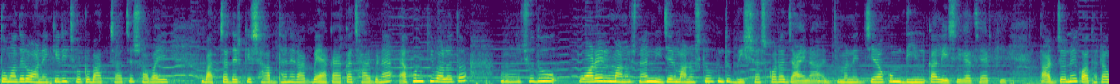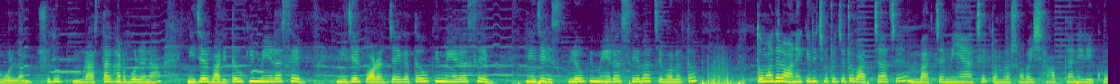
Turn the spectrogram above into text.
তোমাদেরও অনেকেরই ছোট বাচ্চা আছে। সবাই বাচ্চাদেরকে সাবধানে রাখবে একা একা ছাড়বে না। এখন কি বলতো? উম, শুধু পরের মানুষ না, নিজের মানুষকেও কিন্তু বিশ্বাস করা যায় না। মানে যেরকম দিনকাল এসে গেছে আর কি, তার জন্যই কথাটা বললাম। শুধু রাস্তাঘাট বলে না, নিজের বাড়িতেও কি মেয়েরা সেভ নিজের পড়ার জায়গাতেও কি মেয়েরা সেভ নিজের স্কুলেও কি মেয়েরা সেভ আছে বলো তো? তোমাদের অনেকেরই ছোট ছোট বাচ্চা আছে, বাচ্চা মেয়ে আছে, তোমরা সবাই সাবধানে রেখো।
